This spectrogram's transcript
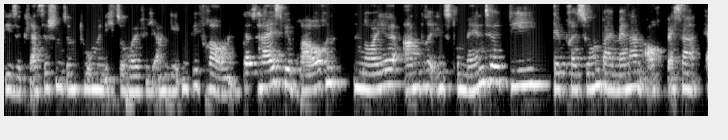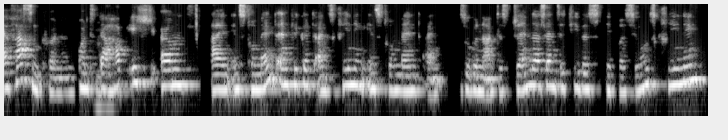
diese klassischen Symptome nicht so häufig angeben wie Frauen. Das heißt, wir brauchen neue, andere Instrumente, die Depression bei Männern auch besser erfassen können. Und da mhm. habe ich ähm, ein Instrument entwickelt, ein Screening-Instrument, ein sogenanntes gendersensitives Depressionsscreening.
